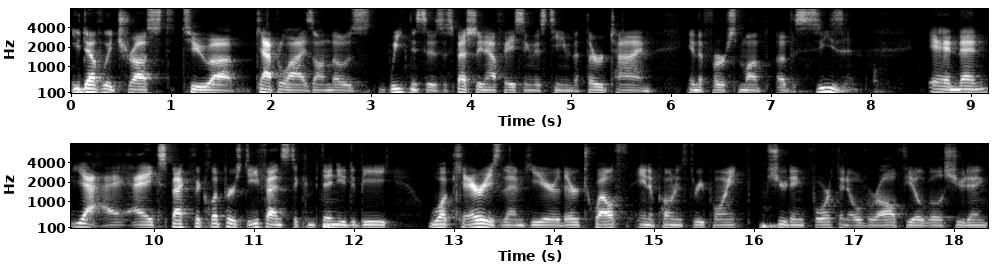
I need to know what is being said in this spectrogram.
you definitely trust to uh, capitalize on those weaknesses, especially now facing this team the third time in the first month of the season. And then, yeah, I, I expect the Clippers defense to continue to be what carries them here. They're 12th in opponents' three point shooting, fourth in overall field goal shooting,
